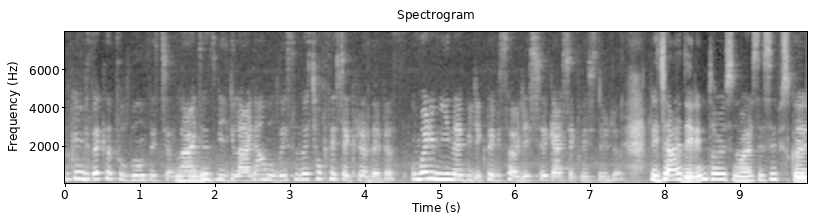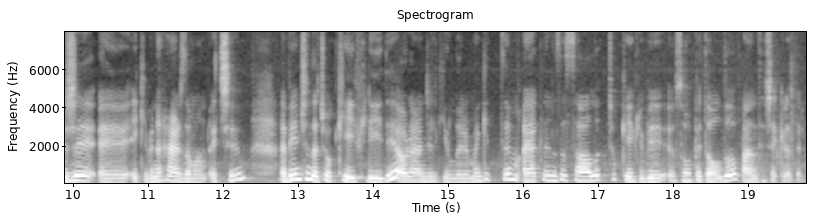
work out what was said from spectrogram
Bugün bize katıldığınız için, verdiğiniz bilgilerden dolayı size çok teşekkür ederiz. Umarım yine birlikte bir söyleşi gerçekleştiririz. Rica ederim. Torres Üniversitesi Psikoloji e, ekibine her zaman açığım. E, benim için de çok keyifliydi. Öğrencilik yıllarıma gittim. Ayaklarınıza sağlık. Çok keyifli bir sohbet oldu. Ben teşekkür ederim.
